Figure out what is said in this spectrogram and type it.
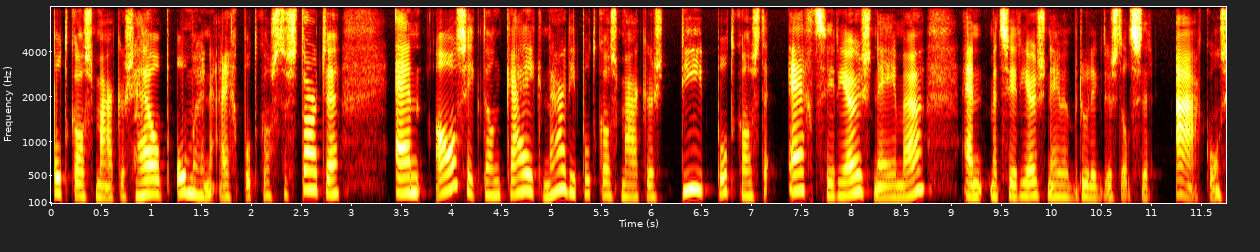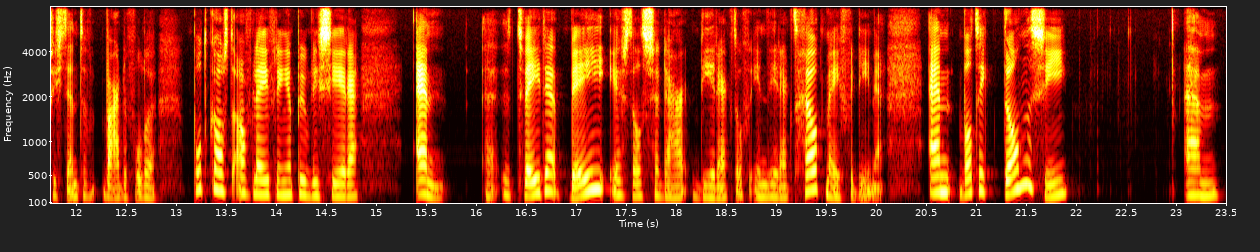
podcastmakers help om hun eigen podcast te starten. En als ik dan kijk naar die podcastmakers die podcasten echt serieus nemen. En met serieus nemen bedoel ik dus dat ze er A. consistente, waardevolle podcastafleveringen publiceren. En uh, tweede, B, is dat ze daar direct of indirect geld mee verdienen. En wat ik dan zie, um,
